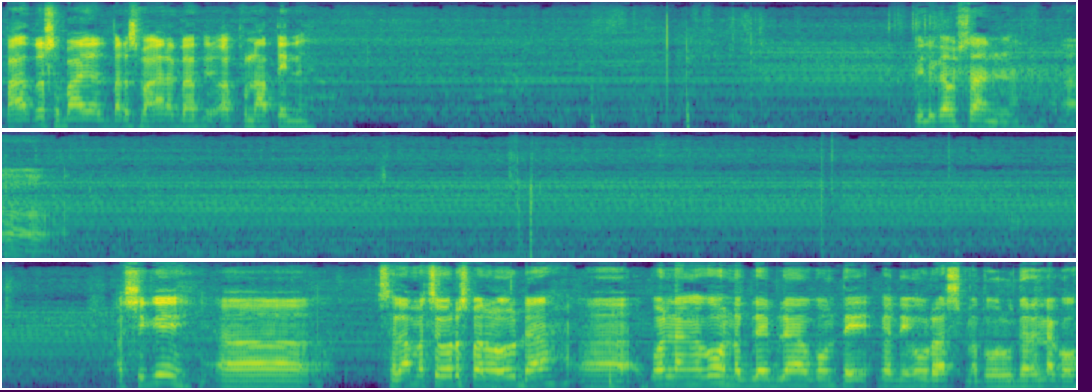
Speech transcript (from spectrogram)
Para to sa bayan para sa mga anak natin o apo natin. Pili Kamsan ah Ah, sige, ah, salamat sa oras panonood ha. Ah, kuwan lang ako, nag-live lang ako konti, konting oras, matulog na rin ako.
